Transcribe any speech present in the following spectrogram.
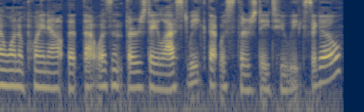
I want to point out that that wasn't Thursday last week, that was Thursday two weeks ago.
